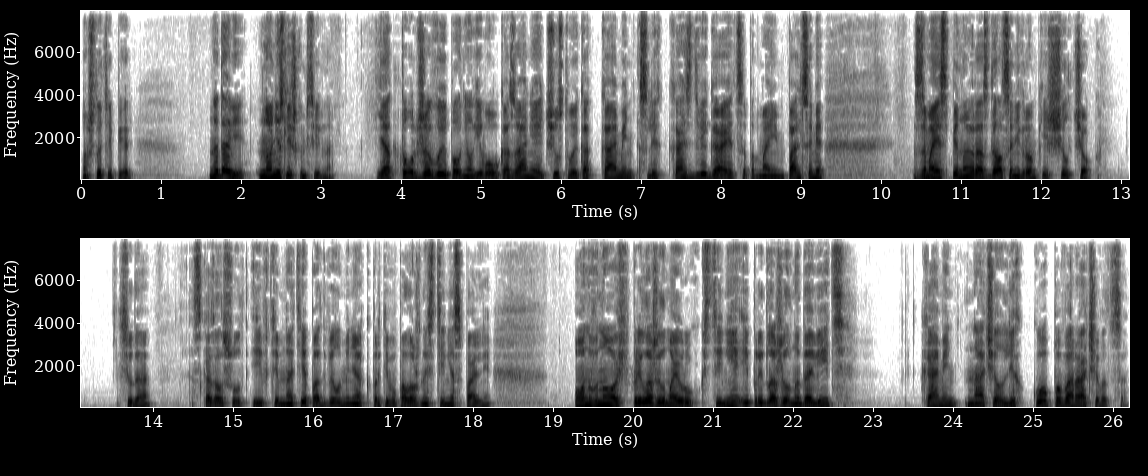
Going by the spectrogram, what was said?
А что теперь? Надави, но не слишком сильно. Я тут же выполнил его указание, чувствуя, как камень слегка сдвигается под моими пальцами. За моей спиной раздался негромкий щелчок. «Сюда», — сказал Шут, и в темноте подвел меня к противоположной стене спальни — он вновь приложил мою руку к стене и предложил надавить. Камень начал легко поворачиваться.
